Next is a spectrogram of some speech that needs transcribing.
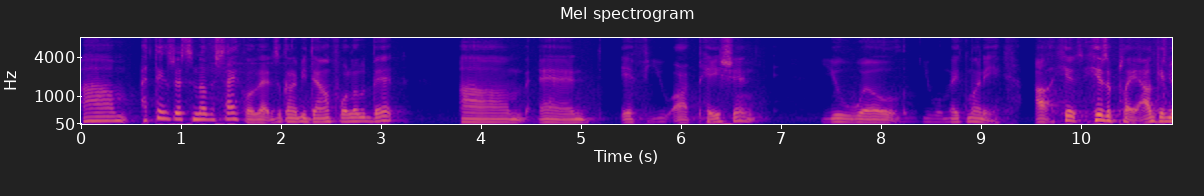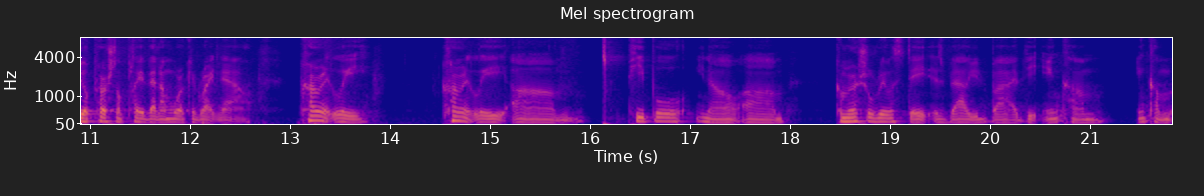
Um, I think it's just another cycle that is going to be down for a little bit. Um, and if you are patient, you will you will make money. I'll, here's here's a play. I'll give you a personal play that I'm working right now. Currently, currently, um, people, you know, um, commercial real estate is valued by the income income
